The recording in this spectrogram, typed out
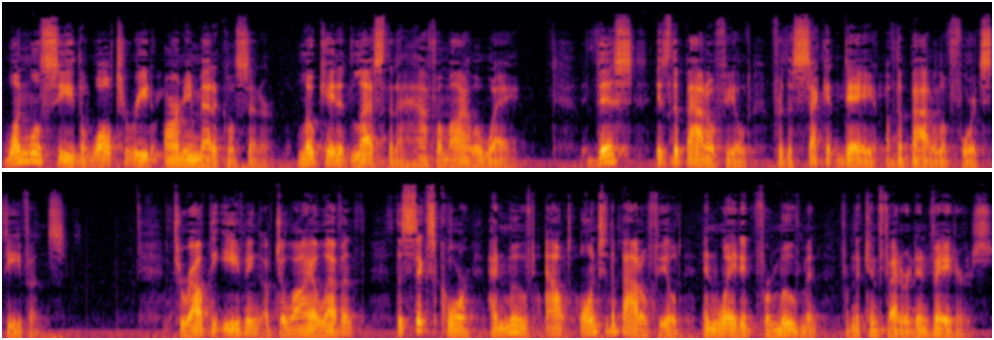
one will see the Walter Reed Army Medical Center, located less than a half a mile away. This is the battlefield for the second day of the Battle of Fort Stevens. Throughout the evening of July 11th, the Sixth Corps had moved out onto the battlefield and waited for movement from the Confederate invaders.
